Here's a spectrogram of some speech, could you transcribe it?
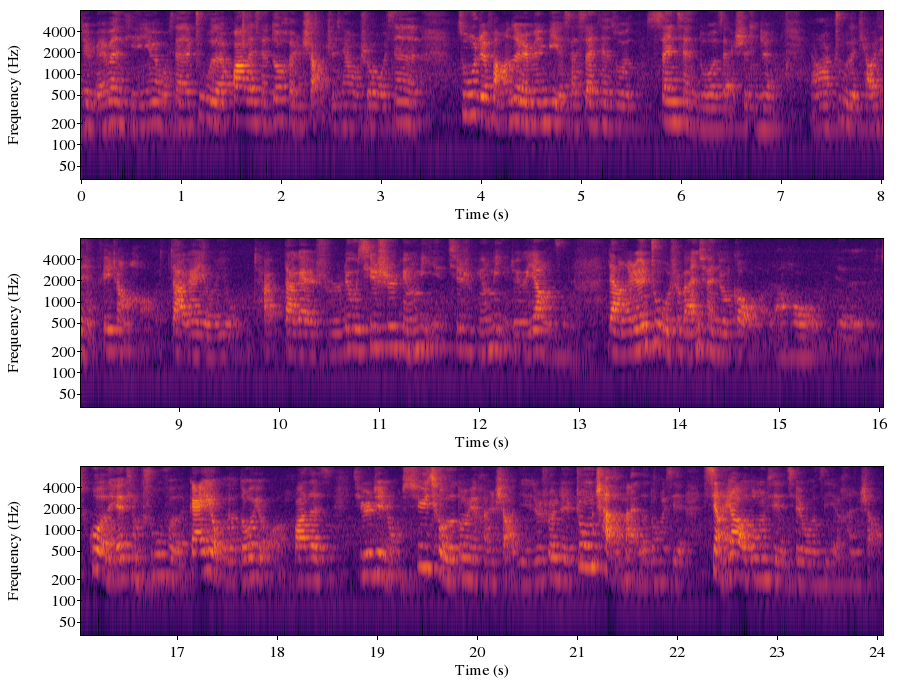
这没问题，因为我现在住的花的钱都很少。之前我说我现在租这房子人民币也才三千多，三千多在深圳，然后住的条件也非常好，大概有有差大概是六七十平米，七十平米这个样子。两个人住是完全就够了，然后也过得也挺舒服的，该有的都有，花的其实这种需求的东西很少，也就是说这中产买的东西，想要的东西，其实我自己也很少，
